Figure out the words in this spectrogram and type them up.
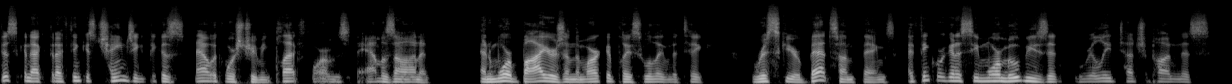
disconnect that I think is changing because now with more streaming platforms, Amazon and and more buyers in the marketplace willing to take riskier bets on things, I think we're going to see more movies that really touch upon this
